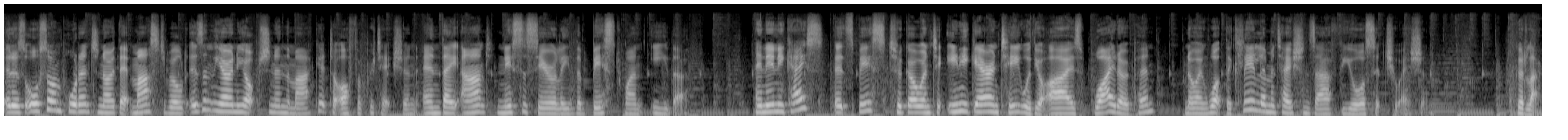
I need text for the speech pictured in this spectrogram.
It is also important to note that Masterbuild isn't the only option in the market to offer protection, and they aren't necessarily the best one either. In any case, it's best to go into any guarantee with your eyes wide open, knowing what the clear limitations are for your situation. Good luck.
